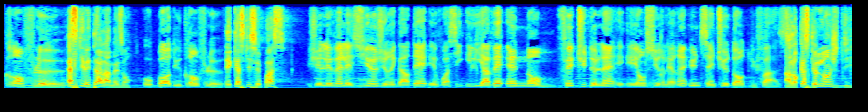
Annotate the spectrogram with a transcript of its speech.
Grand fleuve, Est-ce qu'il était à la maison? Au bord du grand fleuve. Et qu'est-ce qui se passe? Je levai les yeux, je regardais, et voici, il y avait un homme vêtu de lin et ayant sur les reins une ceinture d'or du phase. Alors qu'est-ce que l'ange dit?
